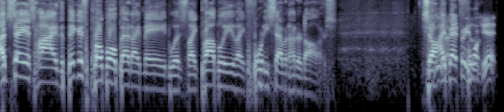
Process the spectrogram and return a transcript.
I'd say as high. The biggest Pro Bowl bet I made was like probably like forty seven hundred dollars. So Ooh, I bet four, legit.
